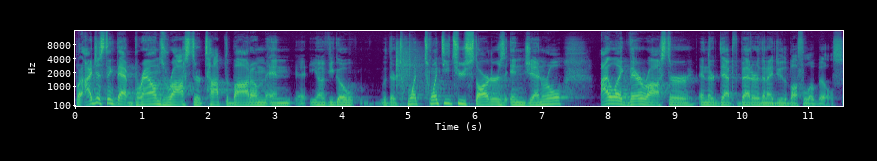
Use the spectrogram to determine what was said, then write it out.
But I just think that Browns roster, top to bottom, and uh, you know if you go with their 22 starters in general, I like their roster and their depth better than I do the Buffalo Bills.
